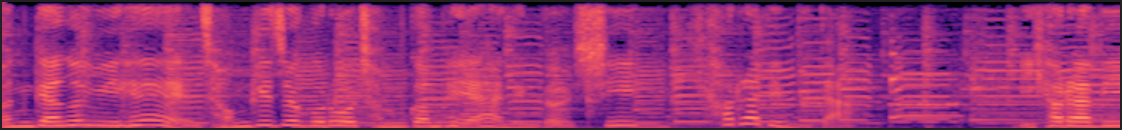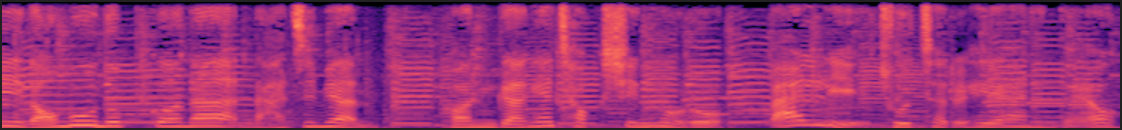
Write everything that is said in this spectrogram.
건강을 위해 정기적으로 점검해야 하는 것이 혈압입니다. 이 혈압이 너무 높거나 낮으면 건강의 적신호로 빨리 조처를 해야 하는데요.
